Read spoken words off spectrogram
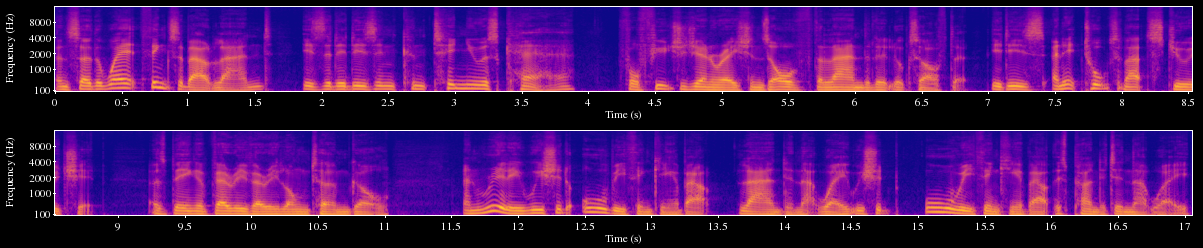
And so the way it thinks about land is that it is in continuous care for future generations of the land that it looks after. It is, and it talks about stewardship as being a very, very long term goal. And really, we should all be thinking about land in that way. We should all be thinking about this planet in that way.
